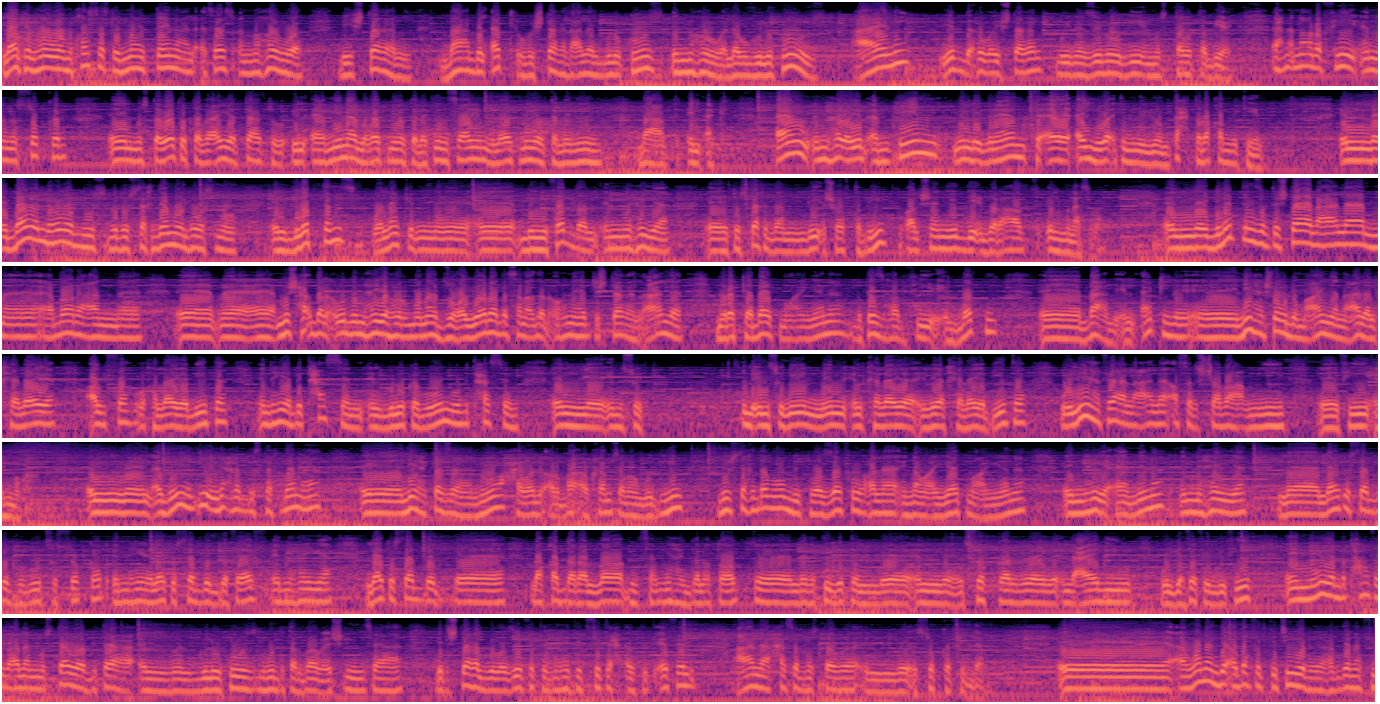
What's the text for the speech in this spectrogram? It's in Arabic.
لكن هو مخصص للنوع الثاني على أساس إن هو بيشتغل بعد الأكل وبيشتغل على الجلوكوز إن هو لو جلوكوز عالي يبدأ هو يشتغل وينزله للمستوى الطبيعي. إحنا نعرف فيه إن السكر المستويات الطبيعية بتاعته الآمنة لغاية 130 صايم ولغايه 180 بعد الأكل. أو إن هو يبقى 200 مللي جرام في اي وقت من اليوم تحت رقم 200 الدواء اللي هو بنستخدمه اللي هو اسمه الجليبتنز ولكن بيفضل إن هي تستخدم باشراف طبيب علشان يدي الجرعات المناسبة. الجليبتنز بتشتغل على عبارة عن مش هقدر أقول إن هي هرمونات صغيرة بس أنا أقدر أقول إن هي بتشتغل على مركبات معينة بتظهر في البطن بعد الأكل ليها شغل معين على الخلايا ألفا وخلايا بيتا إن هي بتحسن الجلوكاجون وبتحسن الإنسولين. الإنسولين من الخلايا اللي هي الخلايا بيتا وليها فعل على أثر الشبع في المخ. الأدوية دي اللي إحنا بنستخدمها ليها كذا نوع حوالي أربعة أو خمسة موجودين بيستخدموا بيتوظفوا على نوعيات معينة إن هي آمنة إن هي لا, لا تسبب هبوط في السكر إن هي لا تسبب جفاف إن هي لا تسبب لا قدر الله بنسميها الجلطات لنتيجة السكر العالي والجفاف اللي فيه إن هي بتحافظ على المستوى بتاع الجلوكوز لمدة 24 ساعة بتشتغل بوظيفة إن هي تتفتح أو تتقفل على حسب مستوى السكر في الدم. اولا دي أضافت كتير عندنا في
